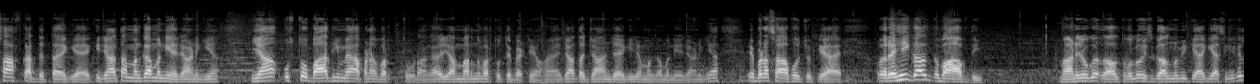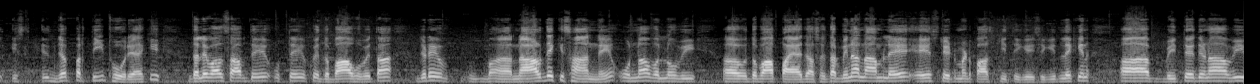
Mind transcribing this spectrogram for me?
ਸਾਫ਼ ਕਰ ਦਿੱਤਾ ਗਿਆ ਹੈ ਕਿ ਜਾਂ ਤਾਂ ਮੰਗਾਂ ਮੰਨੀਆਂ ਜਾਣਗੀਆਂ, ਜਾਂ ਉਸ ਤੋਂ ਬਾਅਦ ਹੀ ਮੈਂ ਆਪਣਾ ਵਰਤ ਤੋੜਾਂਗਾ, ਜਾਂ ਮਰਨ ਵਰਤ ਉੱਤੇ ਬੈਠਿਆ ਹੋਇਆ, ਜਾਂ ਤਾਂ ਜਾਨ ਜਾਏਗੀ ਜਾਂ ਮੰਗਾਂ ਮੰਨੀਆਂ ਜਾਣਗੀਆਂ। ਇਹ ਬੜਾ ਸਾਫ਼ ਹੋ ਚੁੱਕਿਆ ਹੈ। ਰਹੀ ਗੱਲ ਦਬਾਅ ਦੀ ਮਾਨਯੋਗ ਅਦਾਲਤ ਵੱਲੋਂ ਇਸ ਗੱਲ ਨੂੰ ਵੀ ਕਿਹਾ ਗਿਆ ਸੀ ਕਿ ਇਸ ਜਦ ਪ੍ਰਤੀਤ ਹੋ ਰਿਹਾ ਹੈ ਕਿ ਡੱਲੇਵਾਲ ਸਾਹਿਬ ਦੇ ਉੱਤੇ ਕੋਈ ਦਬਾਅ ਹੋਵੇ ਤਾਂ ਜਿਹੜੇ ਨਾਲ ਦੇ ਕਿਸਾਨ ਨੇ, ਉਹਨਾਂ ਵੱਲੋਂ ਵੀ ਦਬਾਅ ਪਾਇਆ ਜਾ ਸਕਦਾ। ਬਿਨਾਂ ਨਾਮ ਲਏ ਇਹ ਸਟੇਟਮੈਂਟ ਪਾਸ ਕੀਤੀ ਗਈ ਸੀਗੀ। ਲੇਕਿਨ ਬੀਤੇ ਦਿਨਾਂ ਵੀ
